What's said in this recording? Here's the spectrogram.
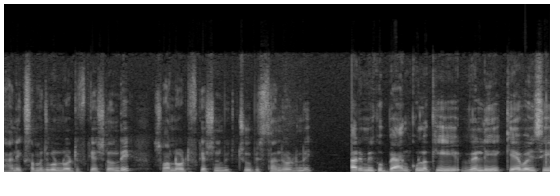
దానికి సంబంధించి నోటిఫికేషన్ ఉంది. సో ఆ నోటిఫికేషన్ మీకు చూపిస్తాను చూడండి. మరి మీకు బ్యాంకులకి వెళ్ళి కేవైసీ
